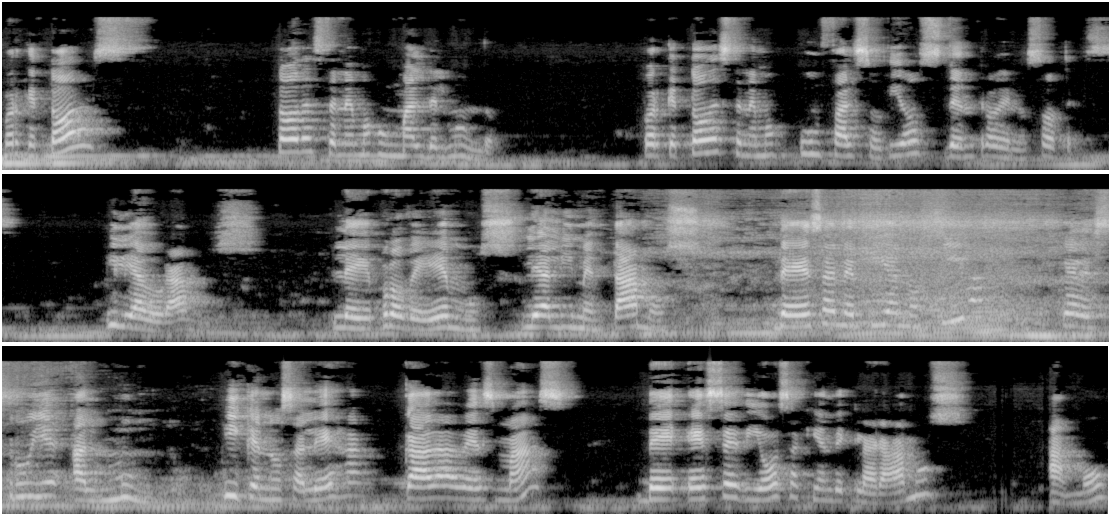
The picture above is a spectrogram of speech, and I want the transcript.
Porque todos, todos tenemos un mal del mundo. porque todos tenemos un falso Dios dentro de nosotros y le adoramos, le proveemos, le alimentamos de esa energía nociva que destruye al mundo y que nos aleja cada vez más de ese Dios a quien declaramos amor,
